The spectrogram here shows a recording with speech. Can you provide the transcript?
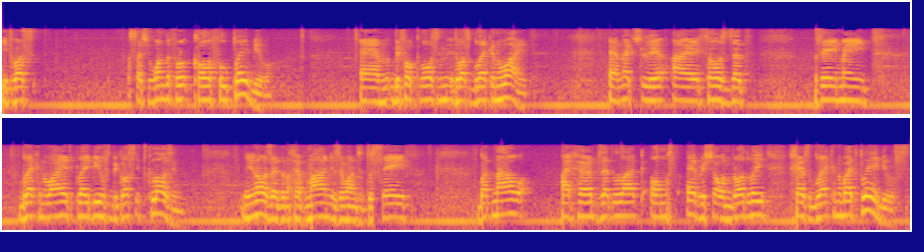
it was such a wonderful, colorful playbill. And before closing, it was black and white. And actually, I thought that they made black and white playbills because it's closing. You know, they don't have money, they wanted to save. But now I heard that like almost every show on Broadway has black and white playbills,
